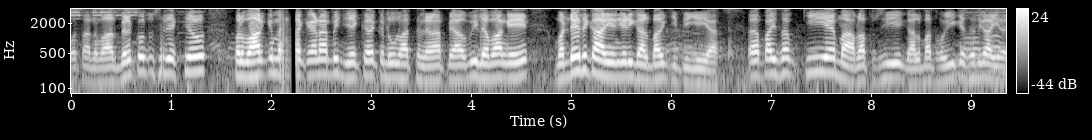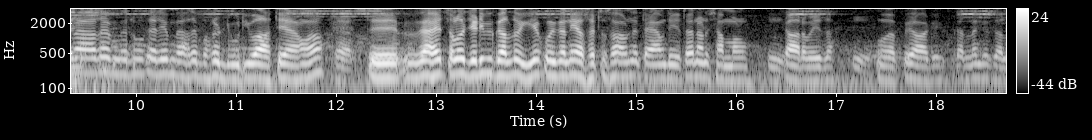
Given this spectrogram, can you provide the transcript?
ਬਹੁਤ ਬਹੁਤ ਧੰਨਵਾਦ। ਬਿਲਕੁਲ ਤੁਸੀਂ ਦੇਖਦੇ ਹੋ ਪਰਿਵਾਰ ਕੇ ਮੈਂ ਕਹਿਣਾ ਵੀ ਜੇਕਰ ਕਾਨੂੰਨ ਹੱਥ ਲੈਣਾ ਪਿਆ ਉਹ ਵੀ ਲਵਾਂਗੇ। ਵੱਡੇ ਅਧਿਕਾਰੀਆਂ ਜਿਹੜੀ ਗੱਲਬਾਤ ਕੀਤੀ ਗਈ ਆ। ਭਾਈ ਸਾਹਿਬ ਕੀ ਇਹ ਮਾਮਲਾ ਤੁਸੀਂ ਗੱਲਬਾਤ ਹੋਈ ਕਿਸੇ ਅਧਿਕਾਰੀ ਨਾਲ? ਮੈਂ ਤੇ ਮੈਨੂੰ ਮੈਂ ਤੇ ਬਸ ਡਿਊਟੀ ਵਾਸਤੇ ਆਇਆ ਹਾਂ ਤੇ ਵੈਸੇ ਚਲੋ ਜਿਹੜੀ ਵੀ ਗੱਲ ਹੋਈ ਹੈ ਕੋਈ ਗੱਲ ਨਹੀਂ ਐਸਐਚਓ ਸਾਹਿਬ ਨੇ ਟਾਈਮ ਦੇ ਦਿੱਤਾ ਇਹਨਾਂ ਨੂੰ ਸ਼ਾਮਾਂ ਨੂੰ 4 ਵਜੇ ਦਾ। ਉਹ ਆਪੇ ਆ ਕੇ ਕਰ ਲੈਣਗੇ ਗੱਲ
